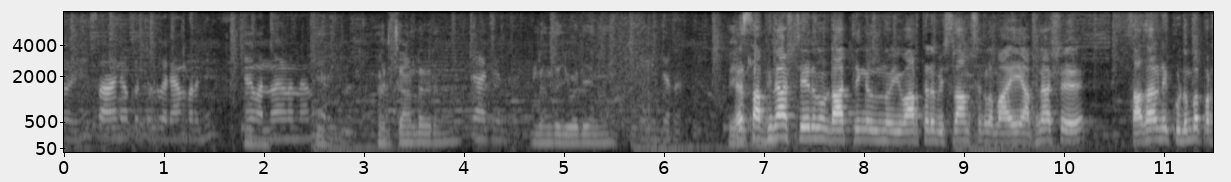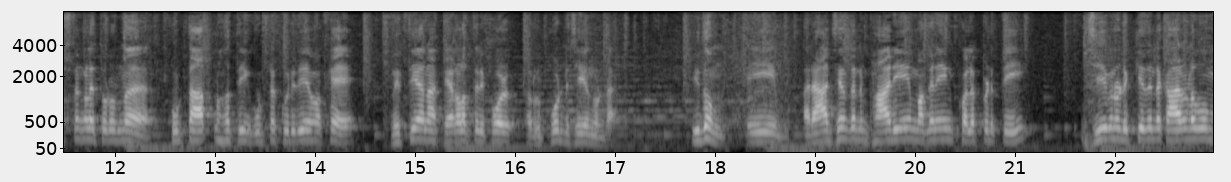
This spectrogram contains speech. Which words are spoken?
കഴിഞ്ഞ് സാധനമൊക്കെ എടുത്തോണ്ട് വരാൻ പറഞ്ഞ്. ഞാൻ വന്നതാണെന്നാണ് അറിയുന്നത്. മരിച്ച ആളുടെ വരുന്നത് രാജേന്ദ്രൻ. പുള്ളി ജോലി പെയിന്റർ എസ് അഭിലാഷ് ചേരുന്നുണ്ട് ആറ്റിങ്ങിൽ നിന്നും ഈ വാർത്തയുടെ വിശദാംശങ്ങളുമായി. അഭിലാഷ് സാധാരണ ഈ കുടുംബ പ്രശ്നങ്ങളെ തുടർന്ന് കൂട്ടാത്മഹത്യയും കൂട്ടക്കുരുതിയും ഒക്കെ നിത്യേന കേരളത്തിൽ ഇപ്പോൾ റിപ്പോർട്ട് ചെയ്യുന്നുണ്ട്. ഇതും ഈ രാജേന്ദ്രൻ ഭാര്യയും മകനെയും കൊലപ്പെടുത്തി ജീവനൊടുക്കിയതിന്റെ കാരണവും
